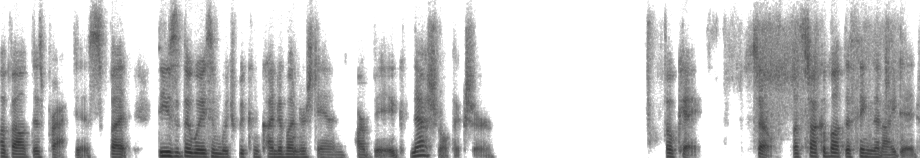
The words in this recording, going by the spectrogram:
about this practice, but these are the ways in which we can kind of understand our big national picture. Okay, so let's talk about the thing that I did.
